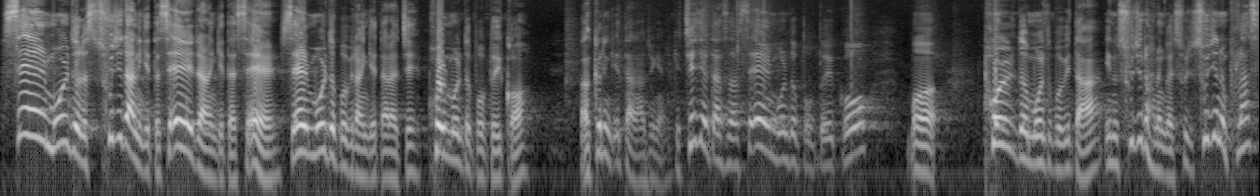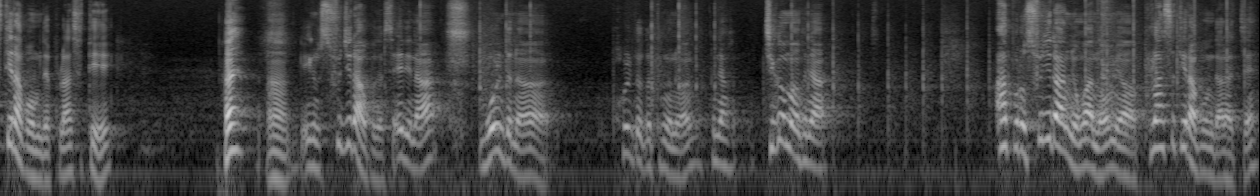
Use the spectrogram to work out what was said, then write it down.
셀 몰드를 수지라는 게 있다. 셀이라는 게 있다. 셀. 셀 몰드법이라는 게 있다. 알았지? 폴 몰드법도 있고. 아, 그런 게 있다. 나중에. 재질에 따라서 셀 몰드법도 있고 뭐 폴드 몰드법이 있다. 이는 수지로 하는 거야. 수지. 수지는 플라스틱이라고 보면 돼. 플라스틱. 에? 어, 이건 수지라고 보죠. 셀이나 몰드는 폴더 같은 거는 그냥 지금은 그냥 앞으로 수지라는 용어 넣으면 플라스틱이라고 보면 돼, 알았지?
